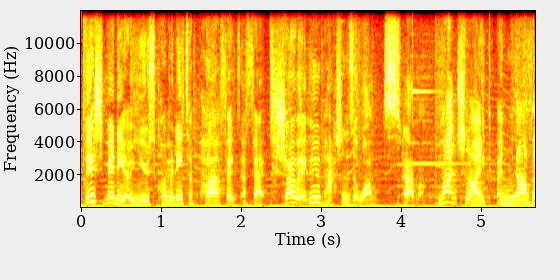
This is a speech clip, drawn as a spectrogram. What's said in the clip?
This video used comedy to perfect effect, showing two passions at once. Clever. Much like another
